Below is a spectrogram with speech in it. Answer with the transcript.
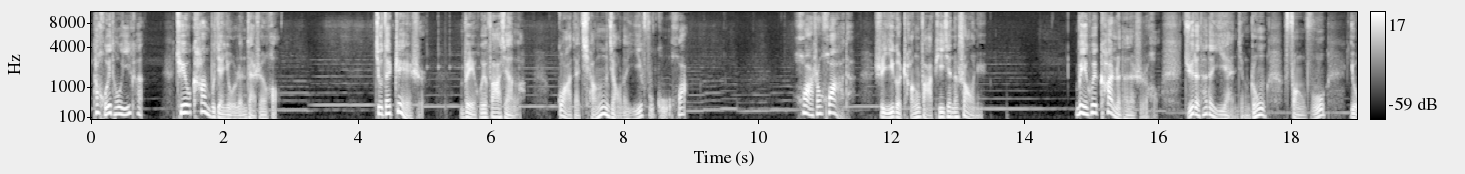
他回头一看，却又看不见有人在身后。就在这时，魏辉发现了挂在墙角的一幅古画。画上画的是一个长发披肩的少女。魏辉看着她的时候，觉得她的眼睛中仿佛有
